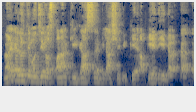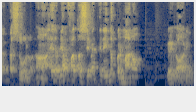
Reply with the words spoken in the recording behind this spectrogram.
non è che all'ultimo giro spalanchi il gas e mi lasci pie- a piedi da, da- da- da solo, no, no, e l'abbiamo fatto assieme tenendo per mano Gregorio.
